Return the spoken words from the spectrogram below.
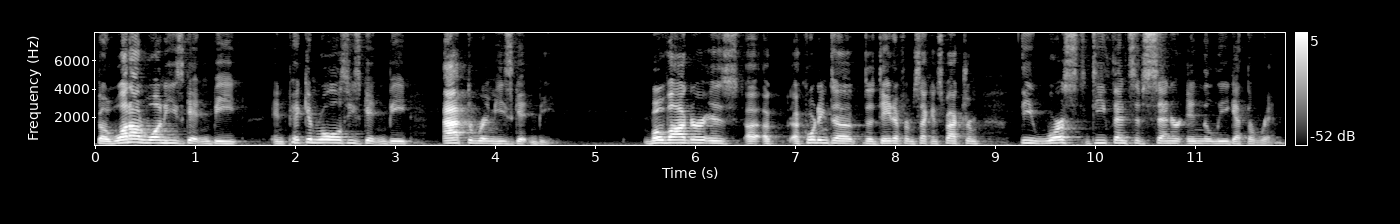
But one on one, he's getting beat. In pick and rolls, he's getting beat. At the rim, he's getting beat. Mo Wagner is, uh, according to the data from Second Spectrum, the worst defensive center in the league at the rim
